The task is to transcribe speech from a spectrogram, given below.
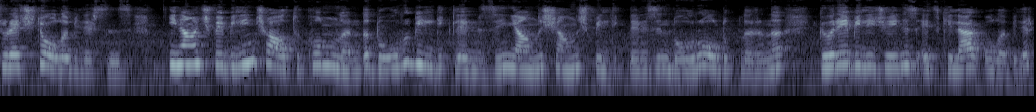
süreçte olabilirsiniz. İnanç ve bilinçaltı konularında doğru bildiklerinizin, yanlış yanlış bildiklerinizin doğru olduklarını görebileceğiniz etkiler olabilir.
